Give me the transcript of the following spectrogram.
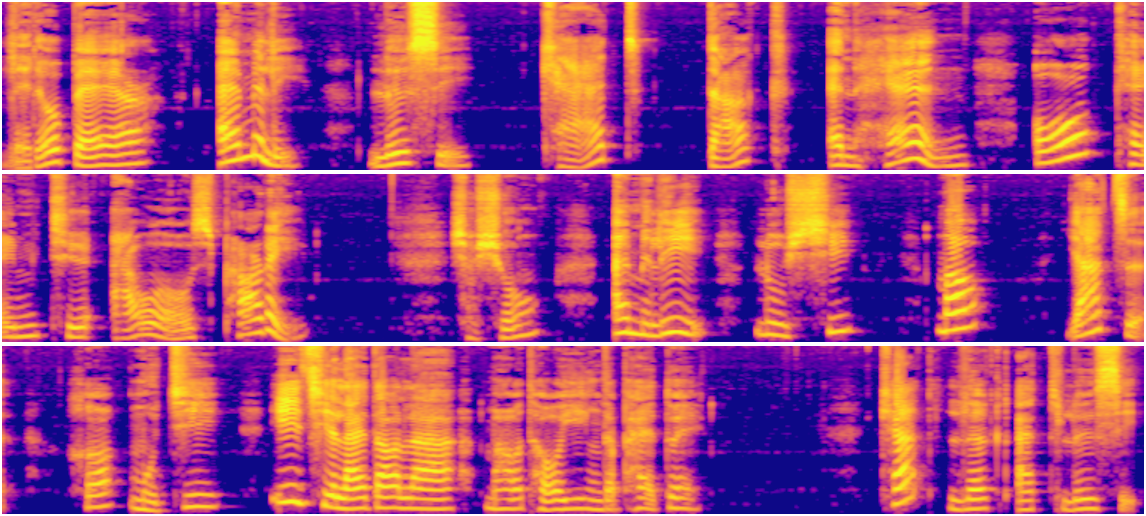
Little Bear, Emily, Lucy, Cat, Duck, and Hen all came to Owl's party. 小熊、艾米丽、露西、猫、鸭子。和母鸡一起来到了猫头鹰的派对。Cat looked at Lucy，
